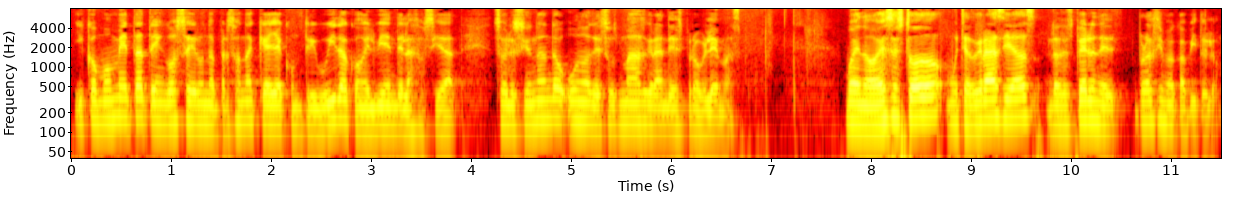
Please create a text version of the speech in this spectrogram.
y como meta tengo ser una persona que haya contribuido con el bien de la sociedad, solucionando uno de sus más grandes problemas. Bueno, eso es todo, muchas gracias, los espero en el próximo capítulo.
